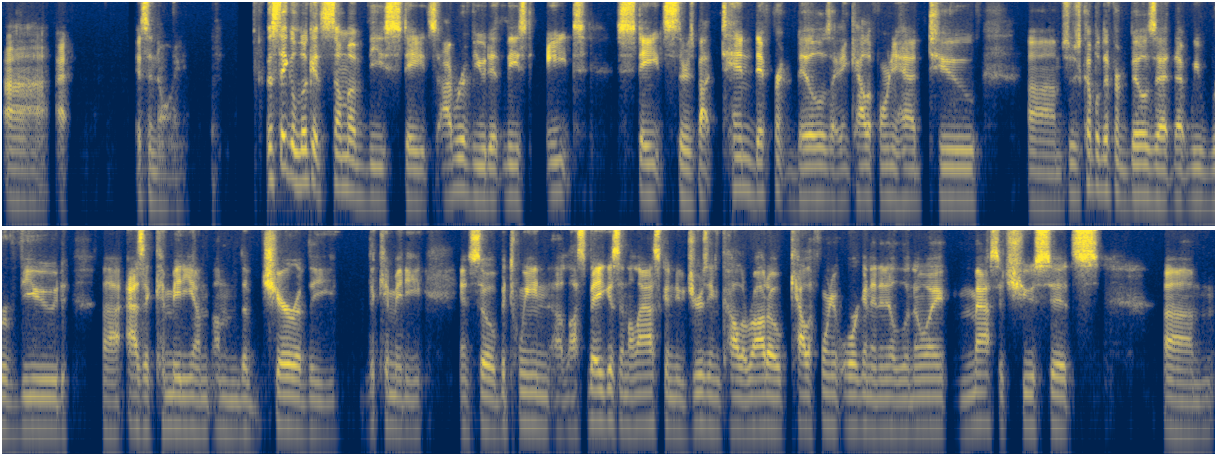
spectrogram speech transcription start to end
uh it's annoying. Let's take a look at some of these states. I reviewed at least eight states. There's about 10 different bills. I think california had two. Um, so there's a couple different bills that that we reviewed uh, as a committee. I'm, I'm the chair of the the committee. And so between uh, Las Vegas and Alaska, New Jersey and Colorado, California, Oregon and Illinois, Massachusetts, um,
